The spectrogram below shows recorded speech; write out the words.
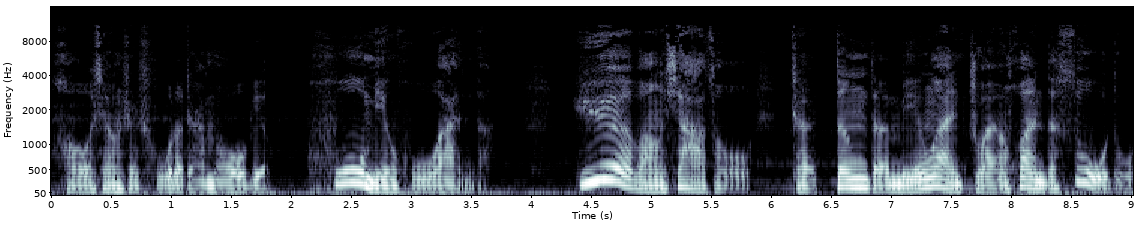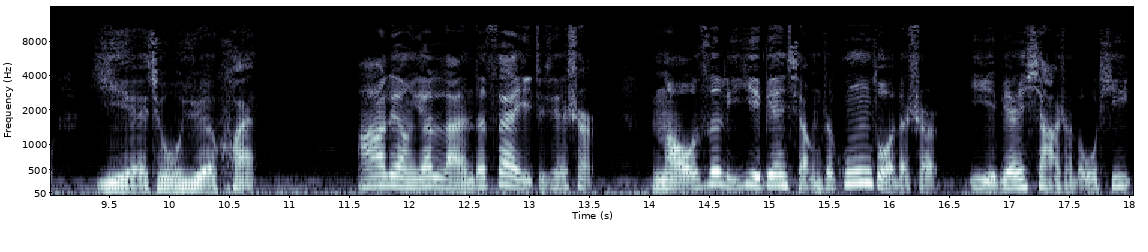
好像是出了点毛病，忽明忽暗的。越往下走，这灯的明暗转换的速度也就越快。阿亮也懒得在意这些事儿，脑子里一边想着工作的事儿。一边下着楼梯，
